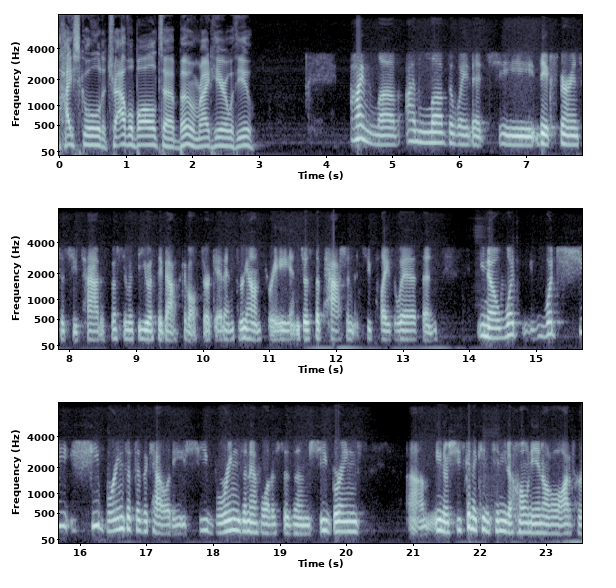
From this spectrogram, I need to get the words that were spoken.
high school to travel ball to boom, right here with you? I love, I love the way that she, the experience that she's had, especially with the USA basketball circuit and three on three, and just the passion that she plays with, and you know what, what she she brings a physicality, she brings an athleticism, she brings um, you know, she's going to continue to hone in on a lot of her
